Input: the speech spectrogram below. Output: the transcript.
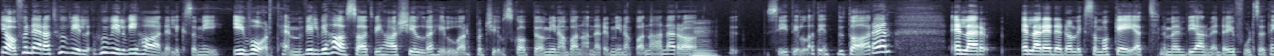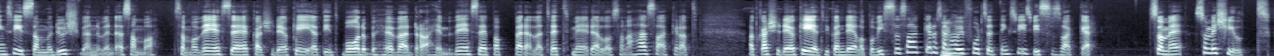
ja, fundera att hur vill, hur vill vi ha det liksom i, i vårt hem? Vill vi ha så att vi har skilda hyllor på kylskåpet och mina bananer är mina bananer och se till att inte du tar en? Eller, eller är det då liksom okej att nej, men vi använder ju fortsättningsvis samma dusch, vi använder samma, samma WC, kanske det är okej att inte båda behöver dra hem WC-papper eller tvättmedel och sådana här saker. Att, att kanske det är okej att vi kan dela på vissa saker och sen har vi fortsättningsvis vissa saker som är, som är skilt.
